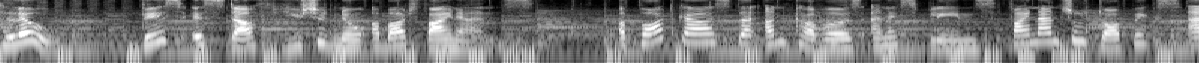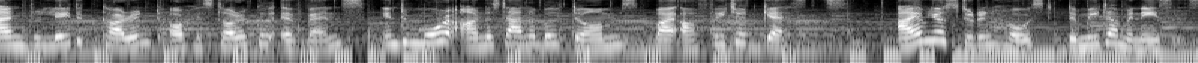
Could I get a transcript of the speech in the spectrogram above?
Hello, this is Stuff You Should Know About Finance, a podcast that uncovers and explains financial topics and related current or historical events into more understandable terms by our featured guests. I am your student host, Demita Menezes.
